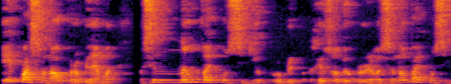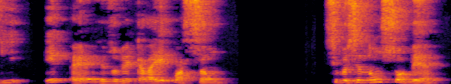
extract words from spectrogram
equacionar o problema, você não vai conseguir resolver o problema, você não vai conseguir é, resolver aquela equação se você não souber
